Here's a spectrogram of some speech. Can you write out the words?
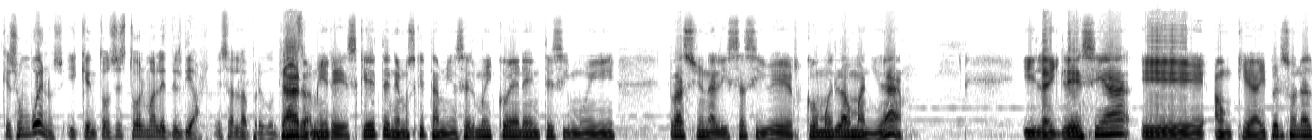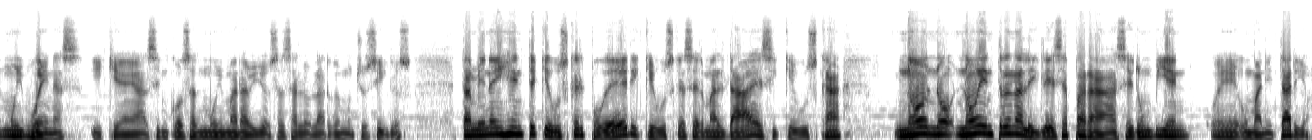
que son buenos y que entonces todo el mal es del diablo. Esa es la pregunta. Claro, mire, es que tenemos que también ser muy coherentes y muy racionalistas y ver cómo es la humanidad. Y la iglesia, eh, aunque hay personas muy buenas y que hacen cosas muy maravillosas a lo largo de muchos siglos, también hay gente que busca el poder y que busca hacer maldades y que busca no, no, no entran a la iglesia para hacer un bien eh, humanitario.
